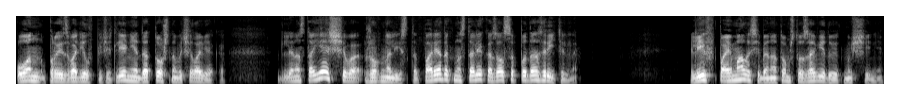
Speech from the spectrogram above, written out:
Он производил впечатление дотошного человека. Для настоящего журналиста порядок на столе казался подозрительным. Лив поймала себя на том, что завидует мужчине.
